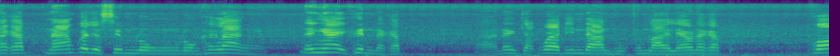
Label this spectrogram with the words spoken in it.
นะครับ น้ำก็จะซึมลงลงข้างล่างได้ง่ายขึ้นนะครับเนื่องจากว่าดินดานถูกทำลายแล้วนะครับ พอ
